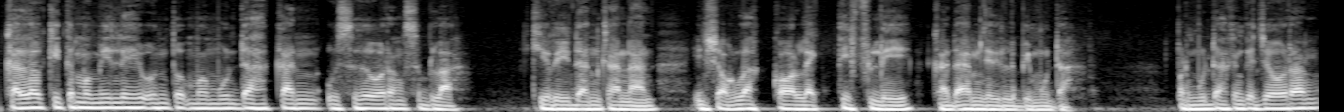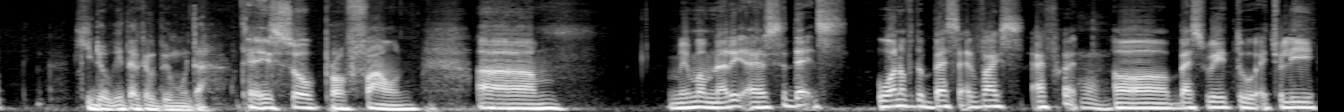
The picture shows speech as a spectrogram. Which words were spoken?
kalau kita memilih untuk memudahkan usaha orang sebelah kiri dan kanan, insyaallah collectively keadaan menjadi lebih mudah permudahkan kerja orang, hidup kita akan lebih mudah. That is so profound. Um, memang menarik. I rasa that's one of the best advice I've heard. Hmm. Or best way to actually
